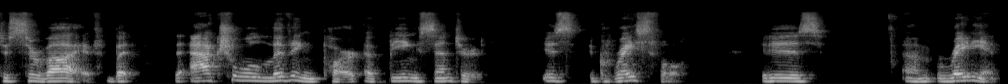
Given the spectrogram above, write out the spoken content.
to survive but the actual living part of being centered is graceful. It is um, radiant.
